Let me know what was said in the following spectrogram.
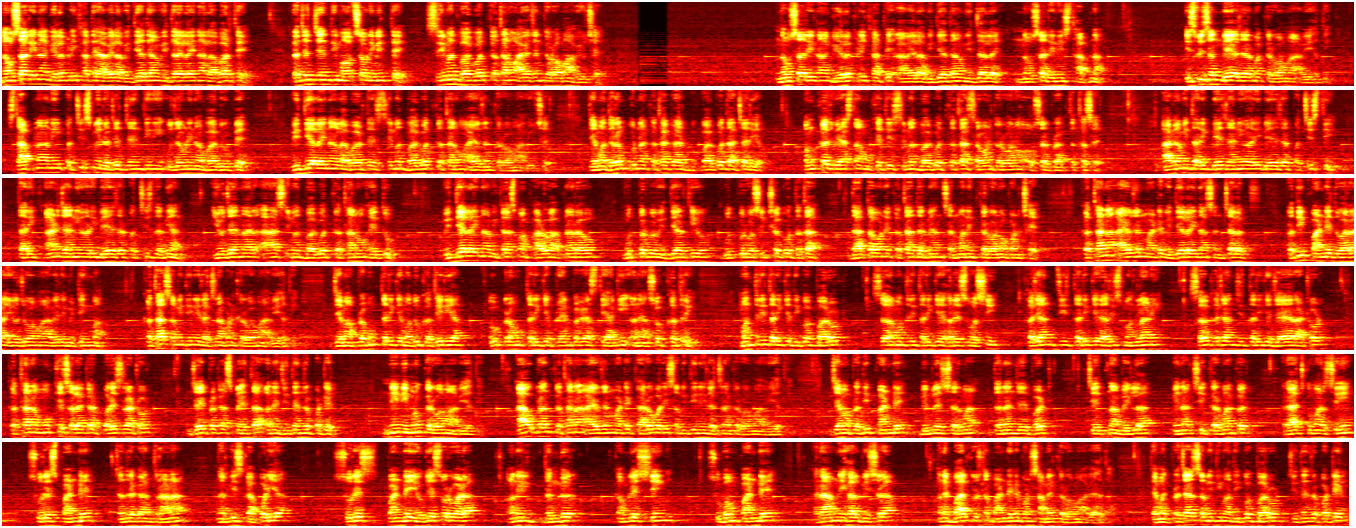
નવસારીના ગેલકડી ખાતે આવેલા વિદ્યાધામ વિદ્યાલયના લાભાર્થે રજત જયંતિ મહોત્સવ નિમિત્તે શ્રીમદ ભાગવત કથાનું આયોજન કરવામાં આવ્યું છે. નવસારીના ગેલખડી ખાતે આવેલા વિદ્યાધામ વિદ્યાલય નવસારીની સ્થાપના ઈસવીસન બે હજારમાં કરવામાં આવી હતી. સ્થાપનાની પચીસમી રજત જયંતિની ઉજવણીના ભાગરૂપે વિદ્યાલયના લાભાર્થે શ્રીમદ ભાગવત કથાનું આયોજન કરવામાં આવ્યું છે. જેમાં ધરમપુરના કથાકાર ભાગવત આચાર્ય પંકજ વ્યાસના મુખેથી શ્રીમદ ભાગવત કથા શ્રવણ કરવાનો અવસર પ્રાપ્ત થશે. આગામી તારીખ બે જાન્યુઆરી બે હજાર પચીસથી તારીખ આઠ જાન્યુઆરી બે હજાર પચીસ દરમિયાન યોજાનાર આ શ્રીમદ ભાગવત કથાનો હેતુ, વિદ્યાલયના વિકાસમાં ફાળો આપનારાઓ, ભૂતપૂર્વ વિદ્યાર્થીઓ, ભૂતપૂર્વ શિક્ષકો તથા દાતાઓને કથા દરમિયાન સન્માનિત કરવાનો પણ છે. કથાના આયોજન માટે વિદ્યાલયના સંચાલક પ્રદીપ પાંડે દ્વારા યોજવામાં આવેલી મિટિંગમાં કથા સમિતિની રચના પણ કરવામાં આવી હતી. જેમાં પ્રમુખ તરીકે મધુ કથિરિયા, ઉપપ્રમુખ તરીકે પ્રેમ પ્રકાશ ત્યાગી અને અશોક ખત્રી, મંત્રી તરીકે દીપક બારોટ, સહમંત્રી તરીકે હરેશ વસી ખજાનજી તરીકે હરીશ મંગલાણી સહખજાનજી તરીકે જયા રાઠોડ, કથાના મુખ્ય સલાહકાર પરેશ રાઠોડ, જયપ્રકાશ મહેતા અને જીતેન્દ્ર પટેલની નિમણૂક કરવામાં આવી હતી. આ ઉપરાંત કથાના આયોજન માટે કારોબારી સમિતિની રચના કરવામાં આવી હતી, જેમાં પ્રદીપ પાંડે, બિમલેશ શર્મા, ધનંજય ભટ્ટ, ચેતના બિરલા મીનાક્ષી કર્માકર, રાજકુમાર સિંહ, સુરેશ પાંડે, ચંદ્રકાંત રાણા, નરગીસ કાપડિયા, સુરેશ પાંડે યોગેશ્વરવાળા, અનિલ ધનગર, કમલેશ સિંઘ શુભમ પાંડે, રામનિહાલ મિશ્રા અને બાલકૃષ્ણ પાંડેને પણ સામેલ કરવામાં આવ્યા હતા. તેમજ પ્રચાર સમિતિમાં દીપક બારોટ, જીતેન્દ્ર પટેલ,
